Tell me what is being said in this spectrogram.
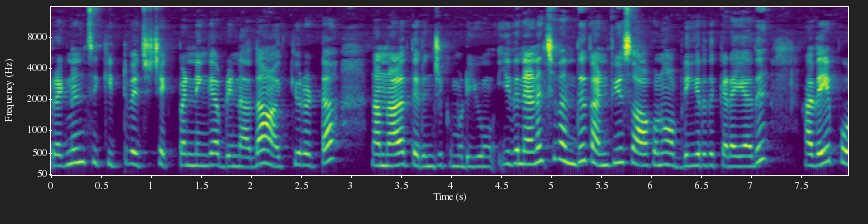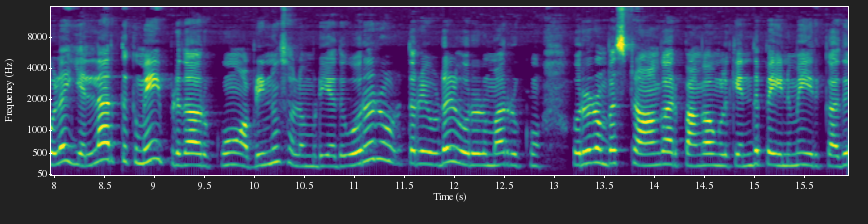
ப்ரெக்னன்சி கிட் வச்சு செக் பண்ணிங்க அப்படின்னா தான் அக்யூரேட்டாக நம்மளால் தெரிஞ்சுக்க முடியும். இது நினச்சி வந்து கன்ஃபியூஸ் ஆகணும் அப்படிங்கிறது கிடையாது. அதே போல் எல்லாத்துக்குமே இப்படி தான் இருக்கும் அப்படின்னு சொல்ல முடியாது. ஒரு ஒரு ஒருத்தருடைய உடல் ஒரு ஒரு மாதிரி இருக்கும். ஒரு ரொம்ப ஸ்ட்ராங்காக இருப்பாங்க. அவங்களுக்கு எந்த பெயினுமே இருக்காது.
